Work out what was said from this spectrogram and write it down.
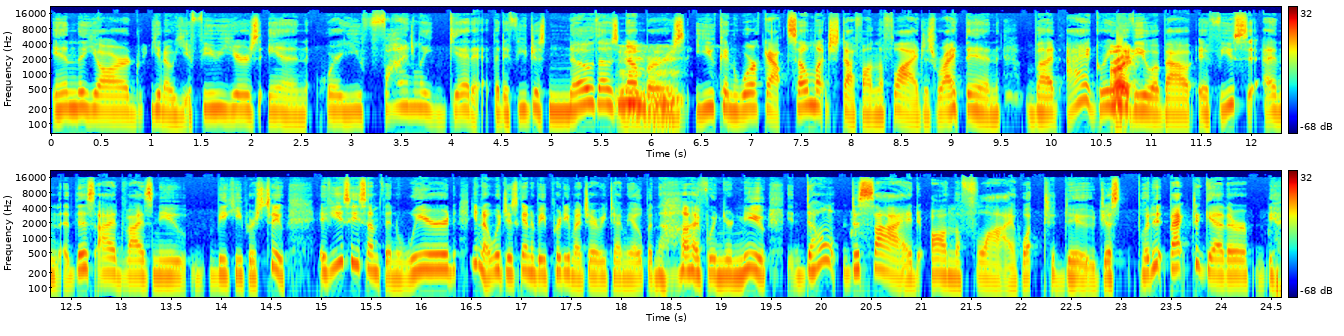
in the yard, you know, a few years in where you finally get it that if you just know those numbers, mm-hmm. you can work out so much stuff on the fly just right then. But I agree right. with you about if you, and this I advise new beekeepers too, if you see something weird, you know, which is going to be pretty much every time you open the hive when you're new, don't decide on the fly what to do. Just put it back together.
